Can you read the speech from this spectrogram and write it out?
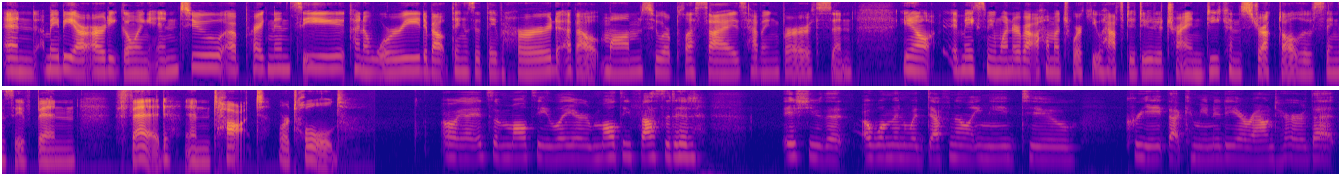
and maybe are already going into a pregnancy kind of worried about things that they've heard about moms who are plus size having births. And you know it makes me wonder about how much work you have to do to try and deconstruct all those things they've been fed and taught or told. Oh yeah it's a multi-layered multifaceted issue that a woman would definitely need to create that community around her that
